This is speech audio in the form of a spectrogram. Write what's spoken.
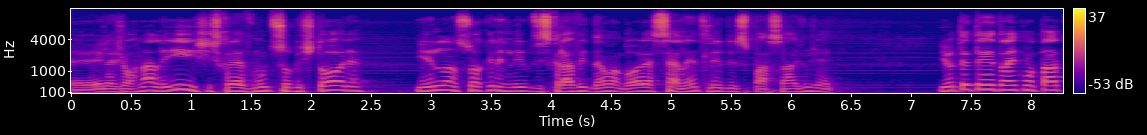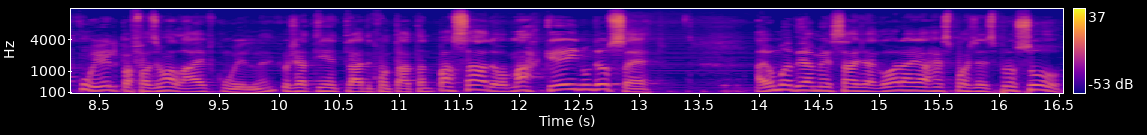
É, ele é jornalista, escreve muito sobre história. E ele lançou aqueles livros de escravidão agora, excelente livro de passagem, gente. E eu tentei entrar em contato com ele para fazer uma live com ele, né? Que eu já tinha entrado em contato ano passado, eu marquei e não deu certo. Aí eu mandei a mensagem agora e a resposta dele, professor,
